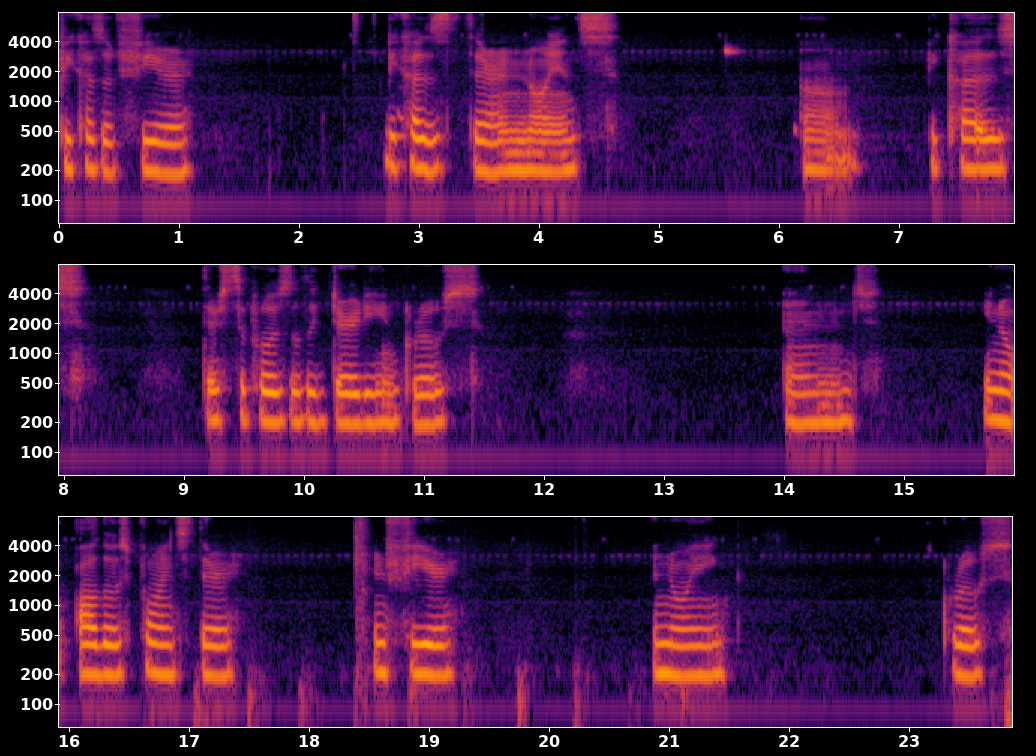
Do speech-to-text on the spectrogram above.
because of fear, because they're annoyance, um, because they're supposedly dirty and gross. And, you know, all those points, they're in fear, annoying, gross.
